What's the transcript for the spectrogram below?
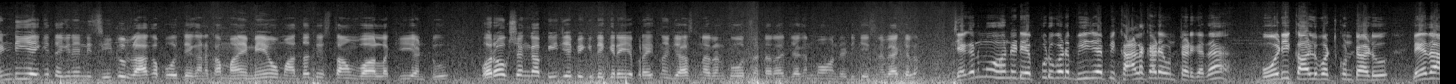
ఎన్డీఏకి తగినన్ని సీట్లు రాకపోతే కనుక మేము మద్దతు ఇస్తాం వాళ్ళకి అంటూ పరోక్షంగా బీజేపీకి దగ్గరయ్యే ప్రయత్నం చేస్తున్నారనుకోవచ్చు అంటారా? జగన్మోహన్ రెడ్డి చేసిన వ్యాఖ్యలు? జగన్మోహన్ రెడ్డి ఎప్పుడు కూడా బీజేపీ కాళ్ళకాడే ఉంటాడు కదా? మోడీ కాళ్ళు పట్టుకుంటాడు లేదా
